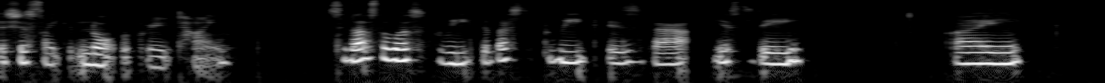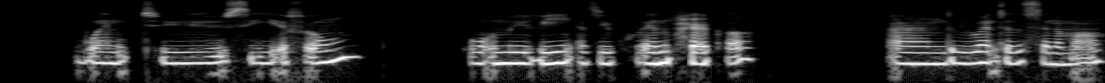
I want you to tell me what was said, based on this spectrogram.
it's just like not a great time. So that's the worst of the week. The best of the week is that yesterday I went to see a film or a movie, as you call it in America, and we went to the cinema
